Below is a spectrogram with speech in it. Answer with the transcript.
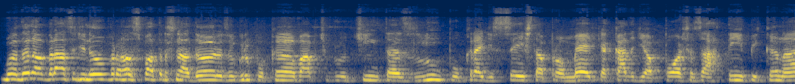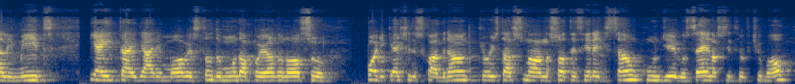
Mandando um abraço de novo para nossos patrocinadores, o Grupo Campo, Apt Blue Tintas, Lupo, Cred Sexta, Promédica, Cada de Apostas, Artemp, Cana Alimentos e aí, Taigar Imóveis, todo mundo apoiando o nosso podcast do Esquadrão, que hoje está na sua terceira edição com o Diego Serra, nosso título de futebol.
